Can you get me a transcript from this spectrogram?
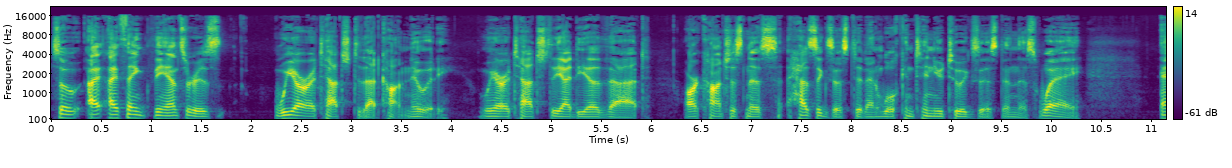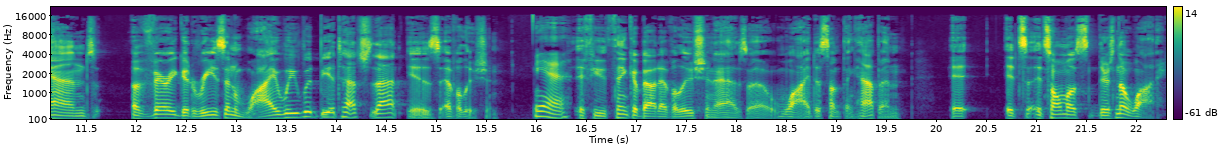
So I, I think the answer is we are attached to that continuity. We are attached to the idea that our consciousness has existed and will continue to exist in this way. And a very good reason why we would be attached to that is evolution. Yeah, If you think about evolution as a why does something happen, it it's it's almost there's no why.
